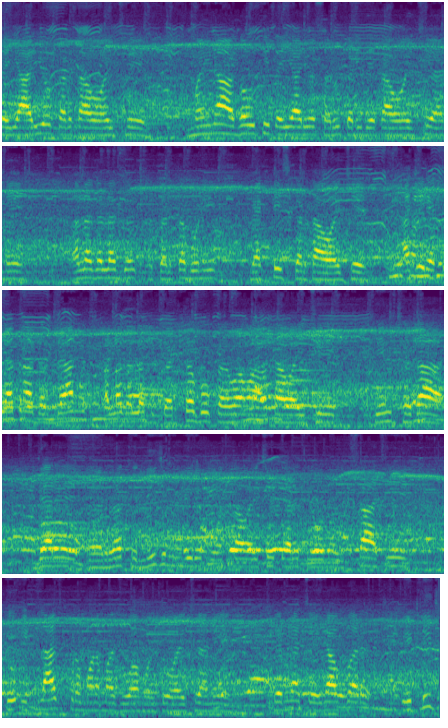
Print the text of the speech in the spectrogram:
તૈયારીઓ કરતા હોય છે. મહિના અગાઉથી તૈયારીઓ શરૂ કરી દેતા હોય છે અને અલગ અલગ કરતબોની પ્રેક્ટિસ કરતા હોય છે. આથી રથયાત્રા દરમિયાન અલગ અલગ કરતબો કરવામાં આવતા હોય છે. તેમ છતાં, જ્યારે રથ નિજ મંદિરે પહોંચતા હોય છે, ત્યારે તેઓનો ઉત્સાહ છે તે એટલા જ પ્રમાણમાં જોવા મળતો હોય છે અને તેમના ચહેરા ઉપર એટલી જ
